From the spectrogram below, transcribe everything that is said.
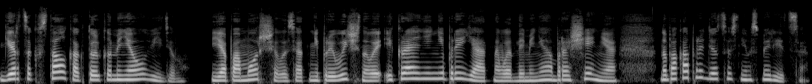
Герцог встал, как только меня увидел. Я поморщилась от непривычного и крайне неприятного для меня обращения, но пока придется с ним смириться.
